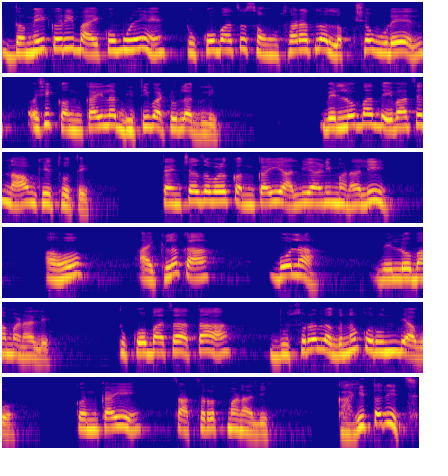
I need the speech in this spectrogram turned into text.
दमेकरी बायकोमुळे तुकोबाचं संसारातलं लक्ष उडेल अशी कनकाईला भीती वाटू लागली. वेल्लोबा देवाचे नाव घेत होते. त्यांच्याजवळ कनकाई आली आणि म्हणाली अहो ऐकलं का? बोला वेल्लोबा म्हणाले. तुकोबाचं आता दुसरं लग्न करून द्यावं कनकाई चाचरत म्हणाली. काहीतरीच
